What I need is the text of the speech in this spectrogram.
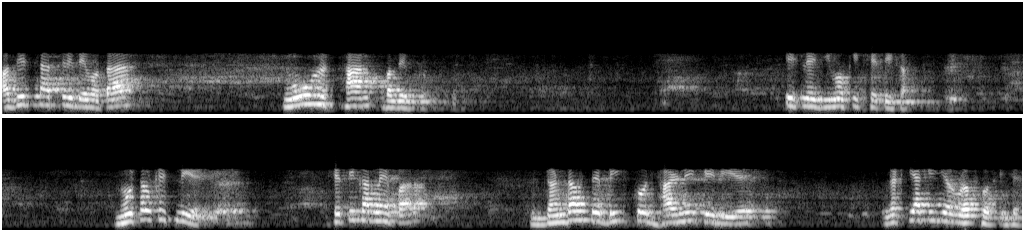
अधिष्ठात्री देवता मूल स्थान बलदेव प्रभु इसलिए जीवों की खेती करते मूसल किस लिए? खेती करने पर डंडल से बीज को झाड़ने के लिए लठिया की ज़रूरत होती है।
